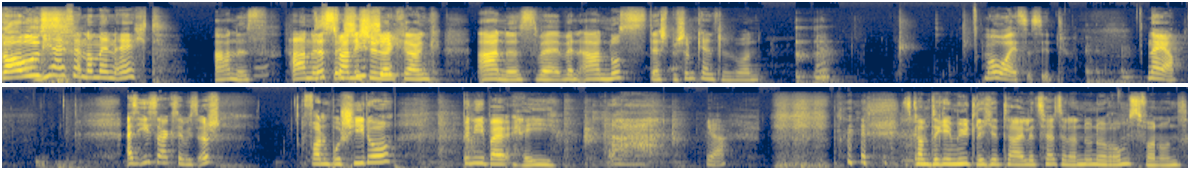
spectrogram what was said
raus. Wie heißt der nochmal in echt? Anis. Arnes Das fand ich schon krank. Anis, weil wenn Anus, der ist bestimmt cancelled worden. Man weiß es nicht. Naja, Also ich sag's ja, wie es ist. Von Bushido bin ich bei, hey, ja. jetzt kommt der gemütliche Teil, jetzt hört ihr dann nur noch Rums von uns.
